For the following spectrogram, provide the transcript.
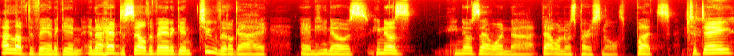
I love the Vanagon, and I had to sell the Vanagon to little guy, and he knows he knows he knows that one uh, that one was personal. But today,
